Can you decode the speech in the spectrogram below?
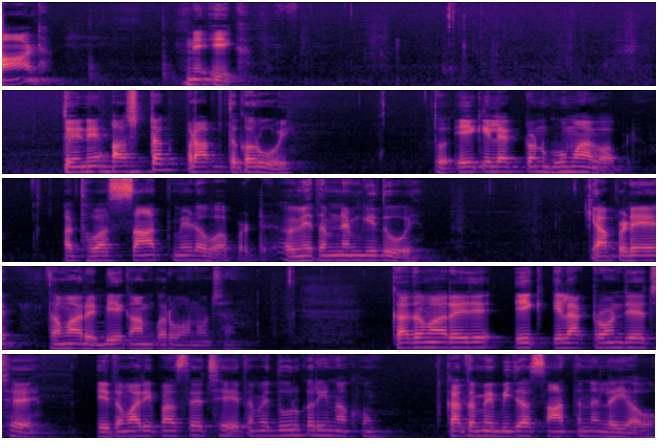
આઠ ને એક. તો એને અષ્ટક પ્રાપ્ત કરવું હોય, તો એક ઇલેક્ટ્રોન ગુમાવવા પડે અથવા સાત મેળવવા પડે. હવે મેં તમને એમ કીધું હોય કે આપણે તમારે બે કામ કરવાનું છે. કાં તમારે જે એક ઇલેક્ટ્રોન જે છે, એ તમારી પાસે છે એ તમે દૂર કરી નાખો. કાં તમે બીજા સાતને લઈ આવો,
